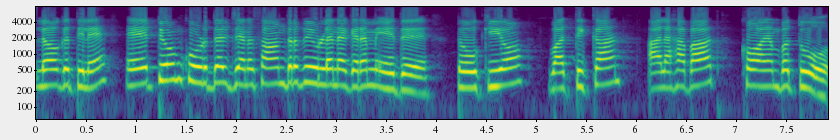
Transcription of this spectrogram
ലോകത്തിലെ ഏറ്റവും കൂടുതൽ ജനസാന്ദ്രതയുള്ള നഗരം ഏത്? Tokyo Vatican Allahabad Coimbatore.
